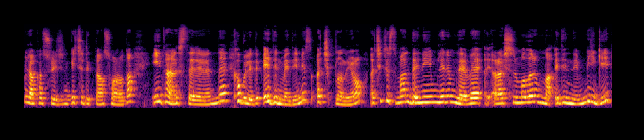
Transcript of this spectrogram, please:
mülakat sürecini geçirdikten sonra da internet sitelerinde kabul edip edilmediğiniz açıklanıyor. Açıkçası ben deneyimlerimle ve araştırmalarımla edindiğim bilgiyi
